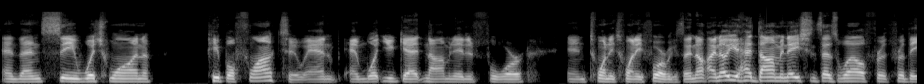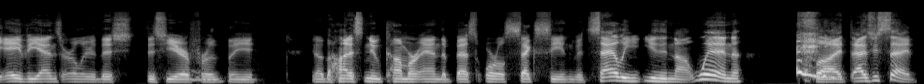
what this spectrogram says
and then see which one people flock to and and what you get nominated for in 2024 because I know I know you had dominations as well for for the AVNs earlier this this year mm-hmm. for the you know the hottest newcomer and the best oral sex scene but sadly you did not win but as you said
